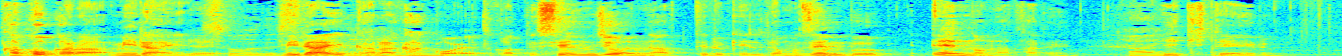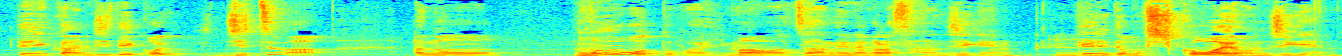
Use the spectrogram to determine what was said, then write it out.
過去から未来へ、ね。未来から過去へとかって線上になってるけれども全部円の中ではい。生きているっていう感じでこう実はあの物事は今は残念ながら3次元、うん。けれども思考は4次元、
